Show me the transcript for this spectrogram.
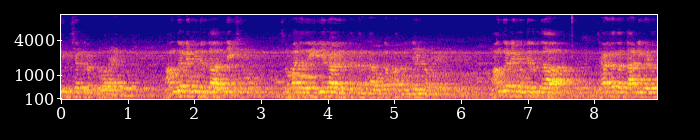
ಶಿವಶಂಕರಪ್ಪನವರೇ ಮಾಂಗಲ್ಯ ಮಂದಿರದ ಅಧ್ಯಕ್ಷರು, ಸಮಾಜದ ಹಿರಿಯರಾಗಿರ್ತಕ್ಕಂಥ ಉಗಪ್ಪ ಮಂಜಣ್ಣವರೇ, ಮಾಂಗಲ್ಯ ಮಂದಿರದ ಜಾಗದ ದಾನಿಗಳು,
